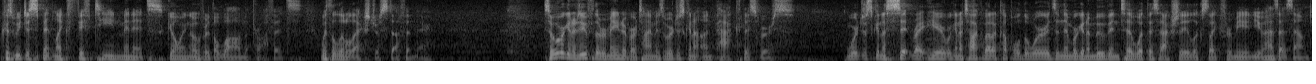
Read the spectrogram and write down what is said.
because we just spent like 15 minutes going over the law and the prophets with a little extra stuff in there. So, what we're going to do for the remainder of our time is we're just going to unpack this verse. We're just going to sit right here. We're going to talk about a couple of the words, and then we're going to move into what this actually looks like for me and you. How's that sound?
